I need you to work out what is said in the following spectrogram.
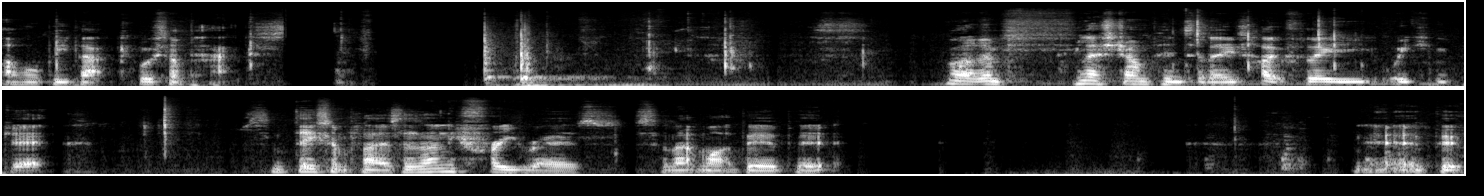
I will be back with some packs. Right then, let's jump into these. Hopefully we can get some decent players. There's only three rares, so that might be a bit yeah, a bit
